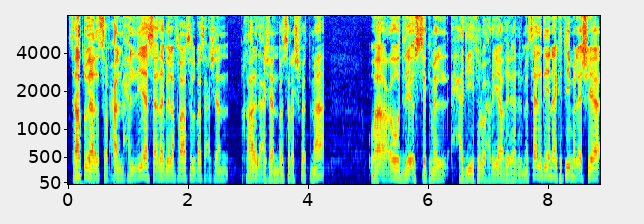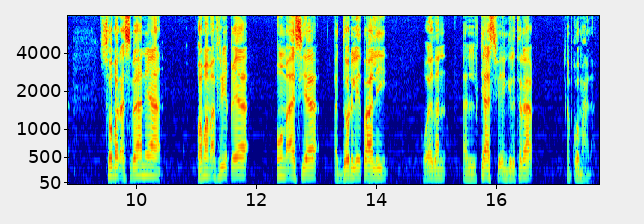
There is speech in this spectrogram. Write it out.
سنطوي هذه الصفحة المحلية. سأذهب إلى فاصل بس عشان خالد عشان بس رشفة ماء. وأعود لأستكمل حديث روح رياضي لهذا المساء. لدينا كثير من الأشياء. سوبر أسبانيا أمم أفريقيا أمم آسيا الدوري الإيطالي وأيضا الكاس في إنجلترا. ابقوا معنا.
